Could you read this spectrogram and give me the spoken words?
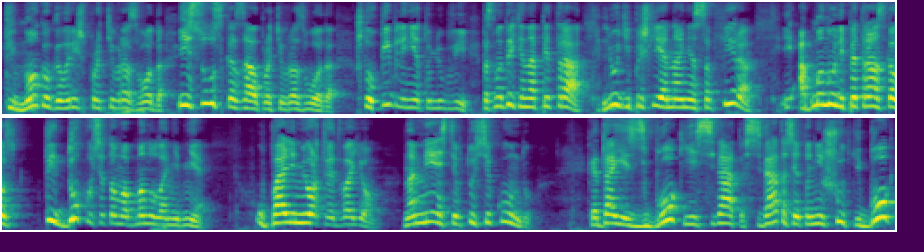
Ты много говоришь против развода. Иисус сказал против развода, что в Библии нету любви. Посмотрите на Петра. Люди пришли, Анания Сапфира, и обманули Петра. Он сказал, ты Духу Святому обманул, а не мне. Упали мертвые вдвоем. На месте, в ту секунду. Когда есть Бог, есть святость. Святость это не шутки. Бог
